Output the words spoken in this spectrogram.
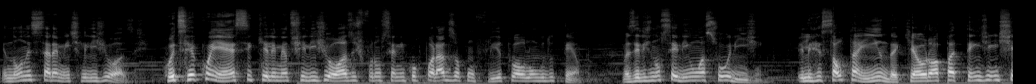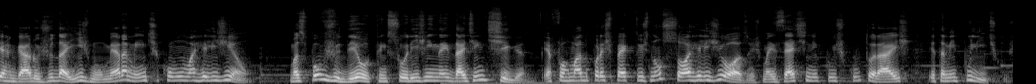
e não necessariamente religiosas. Rhodes reconhece que elementos religiosos foram sendo incorporados ao conflito ao longo do tempo, mas eles não seriam a sua origem. Ele ressalta ainda que a Europa tende a enxergar o judaísmo meramente como uma religião, mas o povo judeu tem sua origem na Idade Antiga e é formado por aspectos não só religiosos, mas étnicos, culturais e também políticos.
